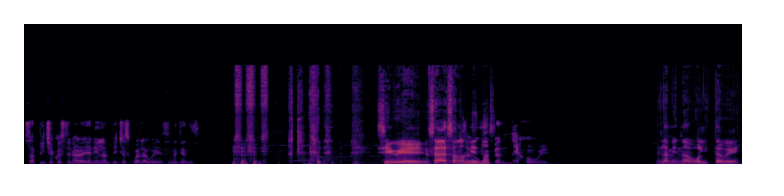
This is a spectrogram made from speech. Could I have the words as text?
O sea, pinche cuestionario ya ni en la pinche escuela, güey. ¿Sí me entiendes? sí, güey. O sea, Se son los mismos. pendejo, güey. Es la misma bolita, güey.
